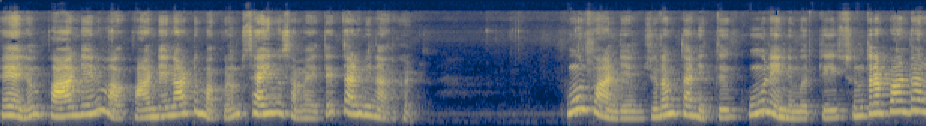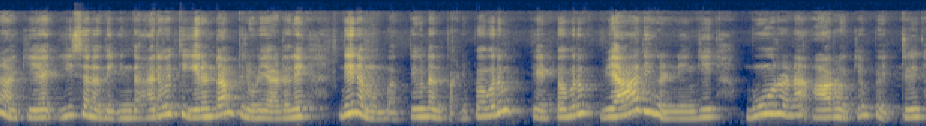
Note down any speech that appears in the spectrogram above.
மேலும் பாண்டியனும் பாண்டிய நாட்டு மக்களும் சைவ சமயத்தை தழுவினார்கள். கூன் பாண்டியன் ஜுரம் தனித்து கூனை நிமிர்த்தி சுந்தரபாண்டான் ஆக்கிய ஈசனது இந்த அறுபத்தி இரண்டாம் திருவிளையாடலை தினமும் பக்தியுடன் படிப்பவரும் கேட்பவரும் வியாதிகள் நீங்கி பூரண ஆரோக்கியம் பெற்று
